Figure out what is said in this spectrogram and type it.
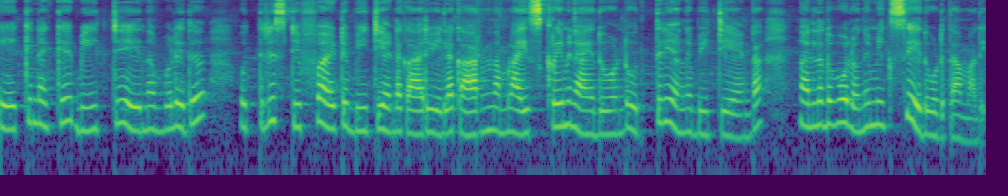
കേക്കിനൊക്കെ ബീറ്റ് ചെയ്യുന്ന പോലെ ഇത് ഒത്തിരി സ്റ്റിഫായിട്ട് ബീറ്റ് ചെയ്യേണ്ട കാര്യമില്ല. കാരണം നമ്മൾ ഐസ്ക്രീമിനായതുകൊണ്ട് ഒത്തിരി അങ്ങ് ബീറ്റ് ചെയ്യേണ്ട. നല്ലതുപോലെ ഒന്ന് മിക്സ് ചെയ്ത് കൊടുത്താൽ മതി.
